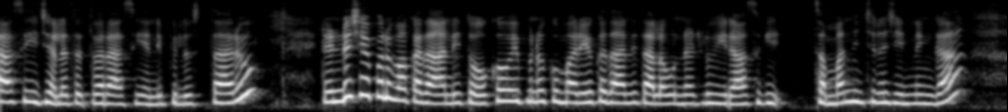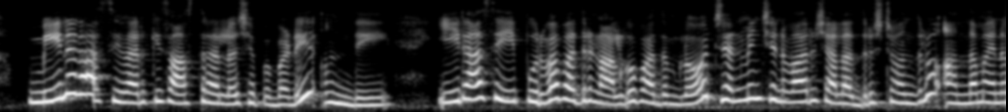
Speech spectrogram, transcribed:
రాశి జలతత్వ రాశి అని పిలుస్తారు. రెండు చేపలు ఒకదాని తోక వైపునకు మరి ఒక దాని తల ఉన్నట్లు ఈ రాశికి సంబంధించిన చిహ్నంగా మీనరాశి వారికి శాస్త్రాల్లో చెప్పబడి ఉంది. ఈ రాశి పూర్వభద్ర నాలుగో పాదంలో జన్మించిన వారు చాలా అదృష్టవంతులు అందమైన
